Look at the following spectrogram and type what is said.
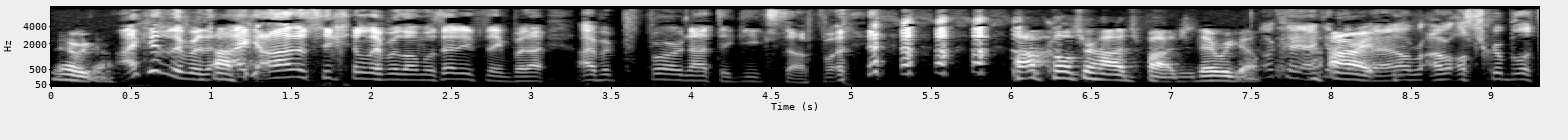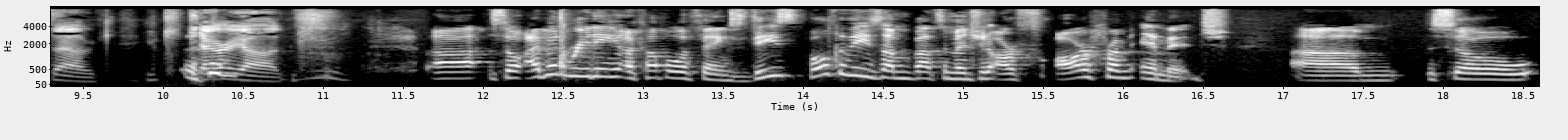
There we go. I can live with I honestly can live with almost anything, but I, I would prefer not to geek stuff. But Pop culture hodgepodge. There we go. okay, I can All right. I'll, I'll scribble it down. You can carry on. Uh, so I've been reading a couple of things. These, both of these I'm about to mention are are from Image. Um, so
